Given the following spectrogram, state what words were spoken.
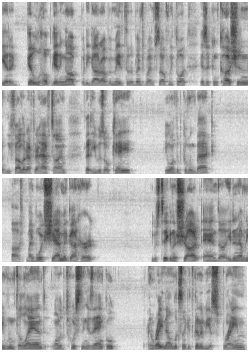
He had to get a little help getting up, but he got up and made it to the bench by himself. We thought it's a concussion. We found out after halftime that he was okay. He wound up coming back. Uh, my boy Shamet got hurt. He was taking a shot and uh, he didn't have any room to land. Wound up twisting his ankle, and right now it looks like it's gonna be a sprain.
